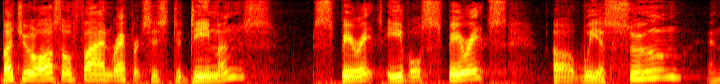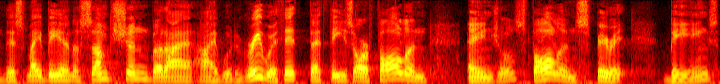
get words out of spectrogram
but you'll also find references to demons, spirits, evil spirits. Uh, we assume, and this may be an assumption, but I, I would agree with it, that these are fallen angels, fallen spirit beings.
